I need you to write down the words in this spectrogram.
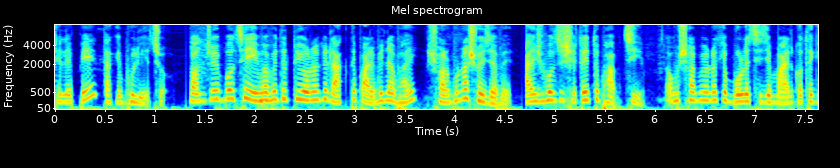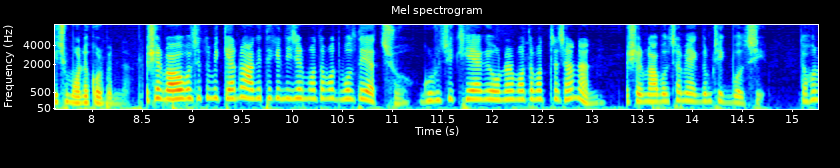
ছেলে পেয়ে তাকে ভুলিয়েছো। সঞ্জয় বলছে, এইভাবে তো তুই ওনাকে রাখতে পারবি না ভাই, সর্বনাশ হয়ে যাবে। আয়ুষ বলছে, সেটাই তো ভাবছি। অবশ্য আমি ওনাকে বলেছি যে মায়ের কথা কিছু মনে করবেন না। আয়ুষের বাবা বলছে, তুমি কেন আগে থেকে নিজের মতামত বলতে যাচ্ছ? গুরুজি খেয়ে আগে ওনার মতামতটা জানান। আয়ুষের মা বলছে, আমি একদম ঠিক বলছি। তখন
